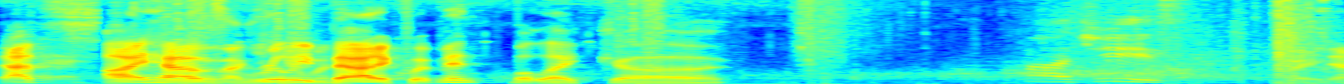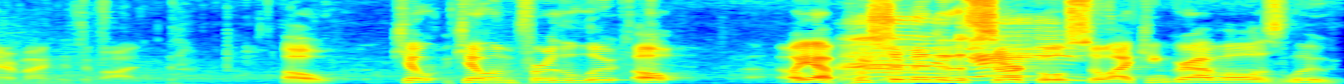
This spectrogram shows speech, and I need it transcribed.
That's. I have like really bad equipment, but like, uh, Ah, jeez. Wait, never mind, it's a bot. oh, kill kill him for the loot. Oh, oh yeah, push you him into the circle so I can grab all his loot.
